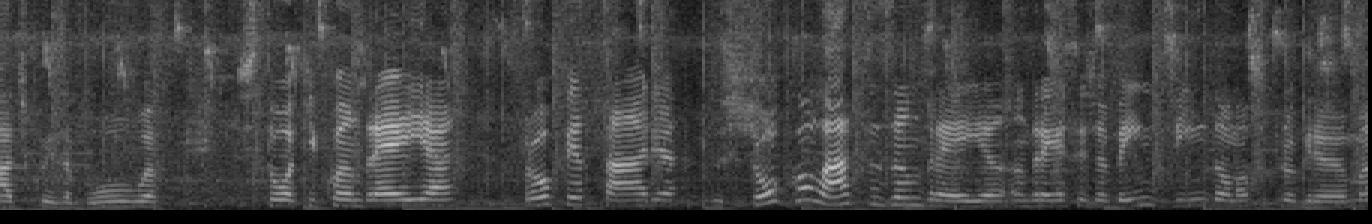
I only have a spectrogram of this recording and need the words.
Falar de coisa boa. Estou aqui com a Andréia, proprietária do Chocolates Andréia. Andréia, seja bem-vinda ao nosso programa.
